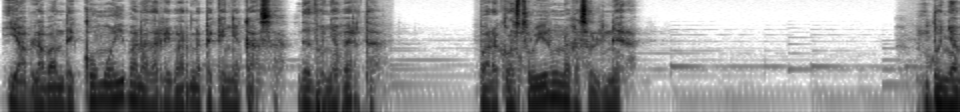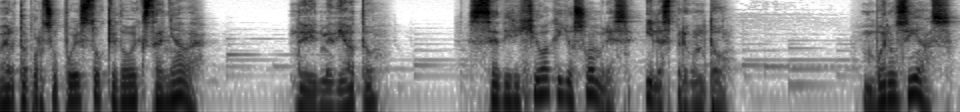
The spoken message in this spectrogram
y hablaban de cómo iban a derribar la pequeña casa de doña Berta para construir una gasolinera. Doña Berta, por supuesto, quedó extrañada. De inmediato, se dirigió a aquellos hombres y les preguntó, Buenos días,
